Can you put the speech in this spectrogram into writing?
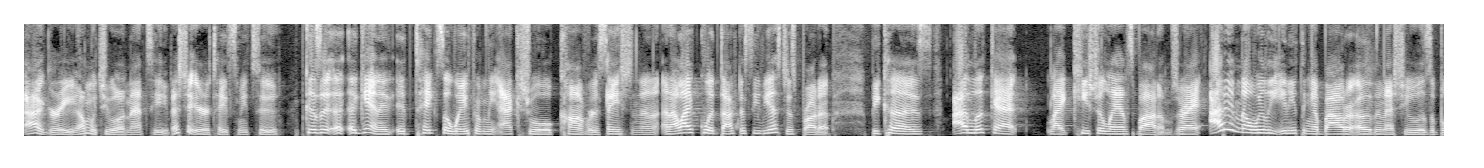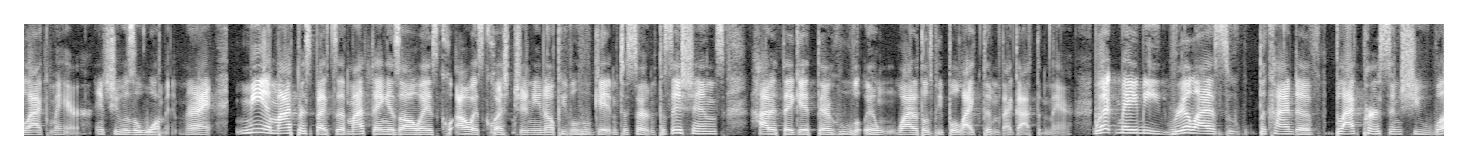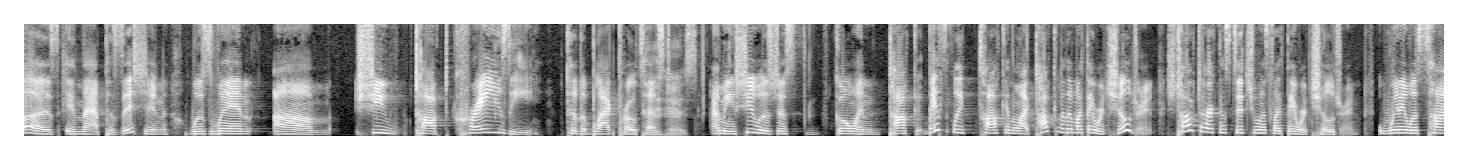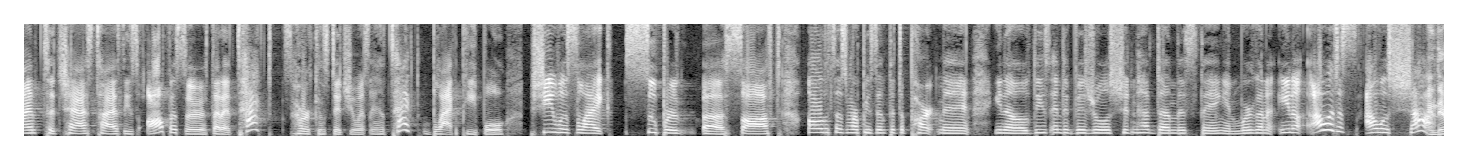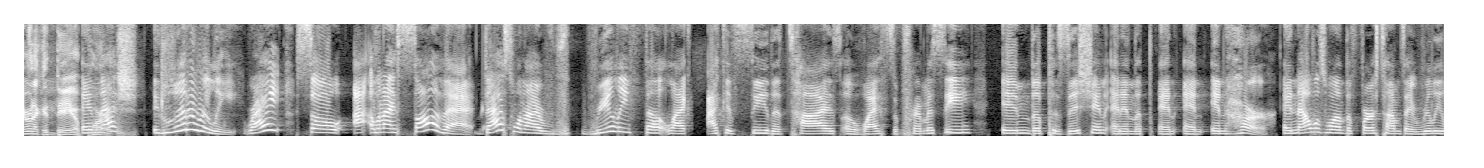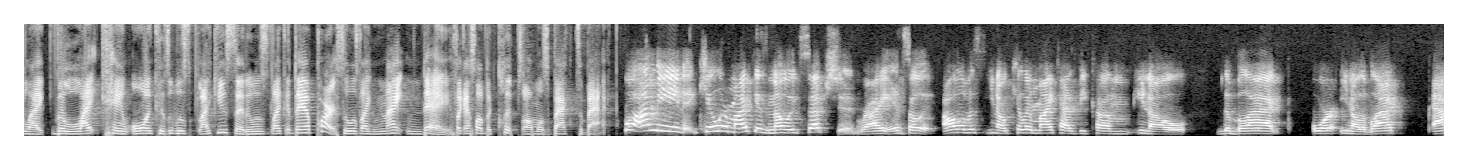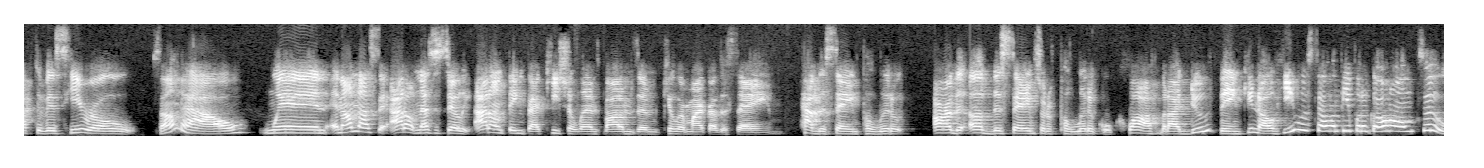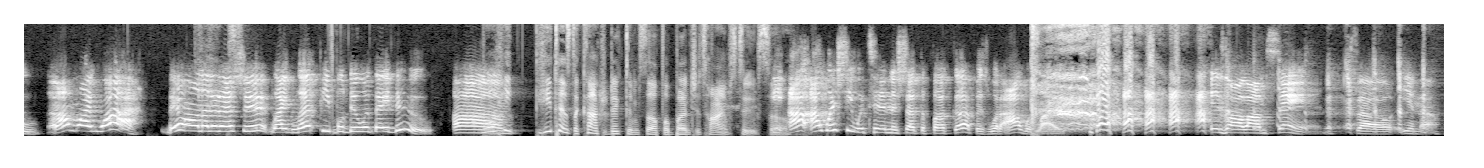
I agree. I'm with you on that too. That shit irritates me too. Because it, again, it, it takes away from the actual conversation. And, and I like what Dr. CBS just brought up because I look at like Keisha Lance Bottoms, right? I didn't know really anything about her other than that she was a black mayor and she was a woman, right? Me and my perspective, my thing is always I always question, you know, people who get into certain positions, how did they get there? Who and why do those people like them that got them there? What made me realize the kind of black person she was in that position was when um she talked crazy to the black protesters. Mm-hmm. I mean, she was just going talk basically talking like talking to them like they were children. She talked to her constituents like they were children. When it was time to chastise these officers that attacked her constituents and attacked black people, she was like super uh, soft. Oh, this doesn't represent the department. You know, these individuals shouldn't have done this thing, and we're gonna. You know, I was just I was shocked. And they were like a day apart. And that sh- literally right. So I, when I saw that, that's when I really felt like I could see the ties of white supremacy in the position and in the and and in her. And that was one of the first times I really like the light came on because it was like you said, it was like a day apart. So it was like night and day. It's like I saw the clips almost back to back. Well, I mean, Killer Mike is no exception, right? And so all of us, you know, Killer Mike has become, you know, the black or you know, the black activist hero somehow when and I'm not saying I don't necessarily I don't think that Keisha Lance Bottoms and Killer Mike are the same have the same political are the of the same sort of political cloth. But I do think, you know, he was telling people to go home too. And I'm like, why? They don't none of that shit. Like, let people do what they do. Um, well, he, he tends to contradict himself a bunch of times too. So I, I wish he would tend to shut the fuck up. Is what I would like. is all I'm saying. So you know,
